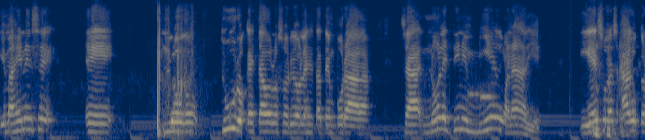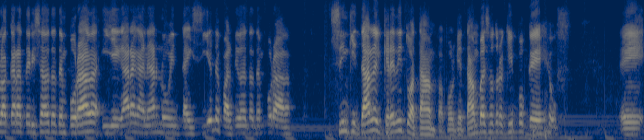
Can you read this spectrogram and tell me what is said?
Imagínense eh, lo duro que ha estado los Orioles esta temporada. O sea, no le tienen miedo a nadie. Y eso es algo que lo ha caracterizado esta temporada y llegar a ganar 97 partidos esta temporada sin quitarle el crédito a Tampa, porque Tampa es otro equipo que eh,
